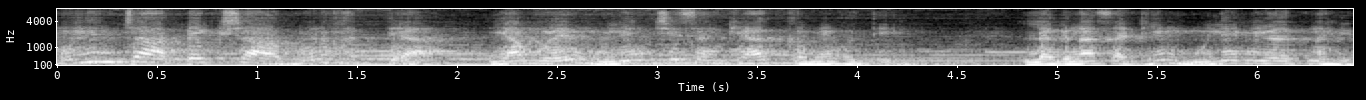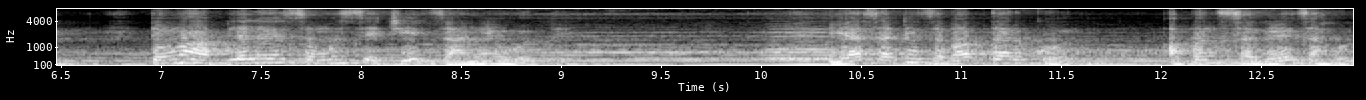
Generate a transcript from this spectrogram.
मुलींच्या अपेक्षा भ्रूणहत्या यामुळे मुलींची संख्या कमी होती. लग्नासाठी मुली मिळत नाहीत तेव्हा आपल्याला या समस्येची जाणीव होते. यासाठी जबाबदार कोण? आपण सगळेच आहोत.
